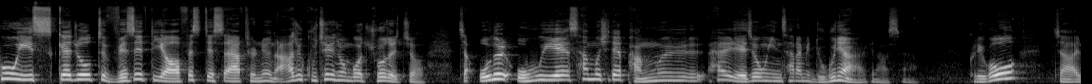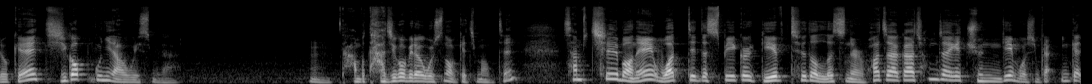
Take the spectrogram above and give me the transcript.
Who is scheduled to visit the office this afternoon? 아주 구체적인 정보가 주어져 있죠. 자, 오늘 오후에 사무실에 방문할 예정인 사람이 누구냐 이렇게 나왔어요. 그리고 자, 이렇게 직업군이 나오고 있습니다. 음, 다, 뭐다 직업이라고 볼 수는 없겠지만 아무튼 37번에 What did the speaker give to the listener? 화자가 청자에게 준 게 무엇입니까? 그러니까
